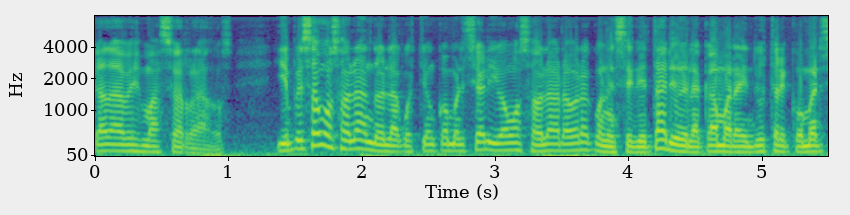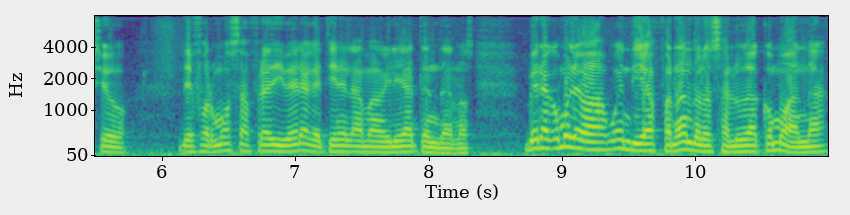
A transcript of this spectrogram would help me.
cada vez más cerrados. Y empezamos hablando de la cuestión comercial y vamos a hablar ahora con el secretario de la Cámara de Industria y Comercio de Formosa, Freddy Vera, que tiene la amabilidad de atendernos. Vera, ¿cómo le va? Buen día. Fernando lo saluda. ¿Cómo anda?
